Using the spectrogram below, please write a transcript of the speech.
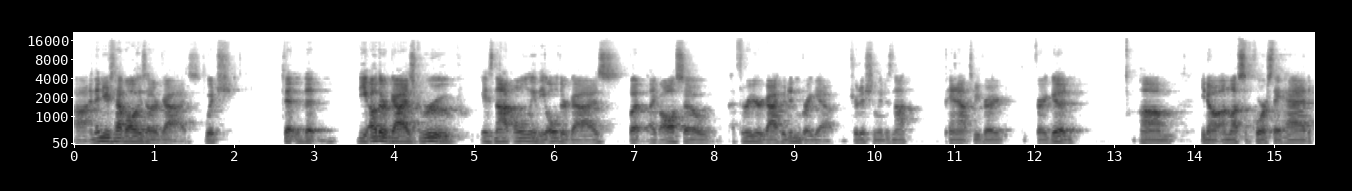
Uh, and then you just have all these other guys, which the, the the other guys group is not only the older guys, but like also a three year guy who didn't break out. Traditionally, does not pan out to be very very good. Um, you know, unless of course they had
